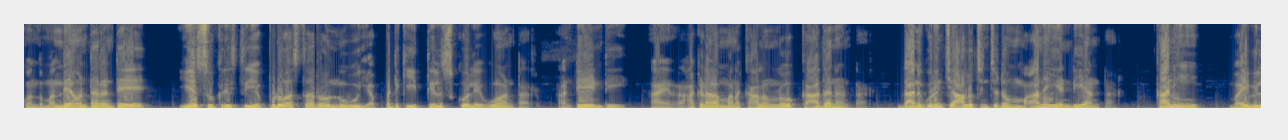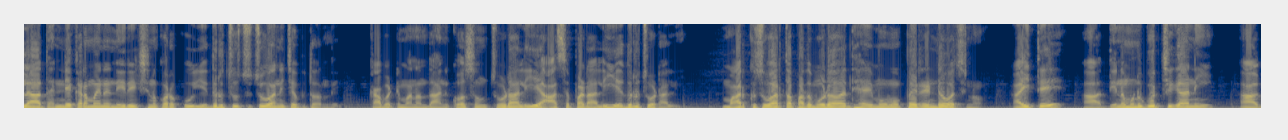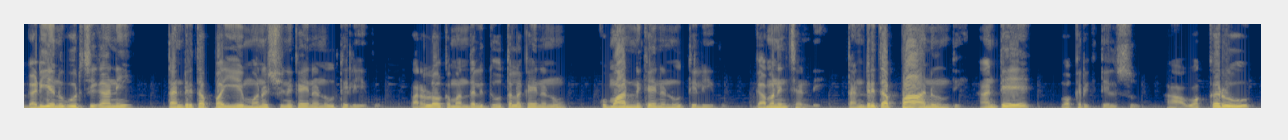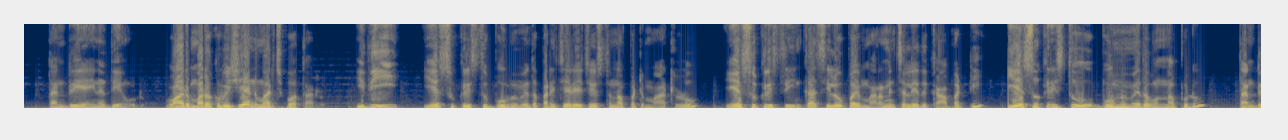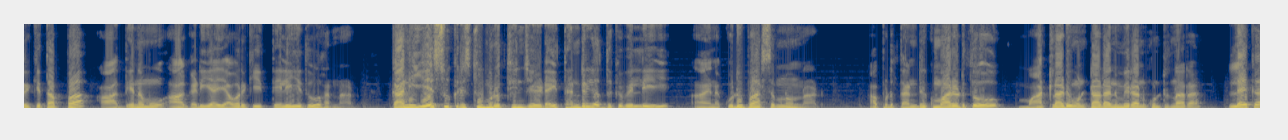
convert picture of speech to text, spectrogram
కొంతమంది ఏమంటారంటే యేసుక్రీస్తు ఎప్పుడు వస్తారో నువ్వు ఎప్పటికీ తెలుసుకోలేవు అంటారు. అంటే ఏంటి? ఆయన రాకడ మన కాలంలో కాదని అంటారు. దాని గురించి ఆలోచించడం మానేయండి అంటారు. కానీ బైబిల్ ఆ ధన్యకరమైన నిరీక్షణ కొరకు ఎదురు చూచుచు అని చెబుతోంది. కాబట్టి మనం దానికోసం చూడాలి ఆశపడాలి ఎదురు చూడాలి. మార్కు సువార్త పదమూడవ అధ్యాయము ముప్పై రెండవ వచనం. అయితే ఆ దినమును గూర్చి గాని ఆ గడియను గూర్చి గాని తండ్రి తప్ప ఏ మనుష్యునికైనను తెలియదు. పరలోకమందలి దూతలకైనను కుమారునికైనను తెలియదు. గమనించండి తండ్రి తప్ప అని ఉంది. అంటే ఒకరికి తెలుసు ఆ ఒక్కరు తండ్రి అయిన దేవుడు. వారు మరొక విషయాన్ని మర్చిపోతారు. ఇది యేసుక్రీస్తు భూమి మీద పరిచర్య చేస్తున్నప్పటి మాటలు. యేసుక్రీస్తు ఇంకా శిలువపై మరణించలేదు కాబట్టి యేసుక్రీస్తు భూమి మీద ఉన్నప్పుడు తండ్రికి తప్ప ఆ దినము ఆ గడియ ఎవరికీ తెలియదు అన్నాడు. కాని యేసుక్రీస్తు మృత్యుంజయుడై తండ్రి యొద్దకు వెళ్ళి ఆయన కుడిపార్శ్వమున ఉన్నాడు. అప్పుడు తండ్రి కుమారుడితో మాట్లాడి ఉంటాడని మీరు అనుకుంటున్నారా? లేక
